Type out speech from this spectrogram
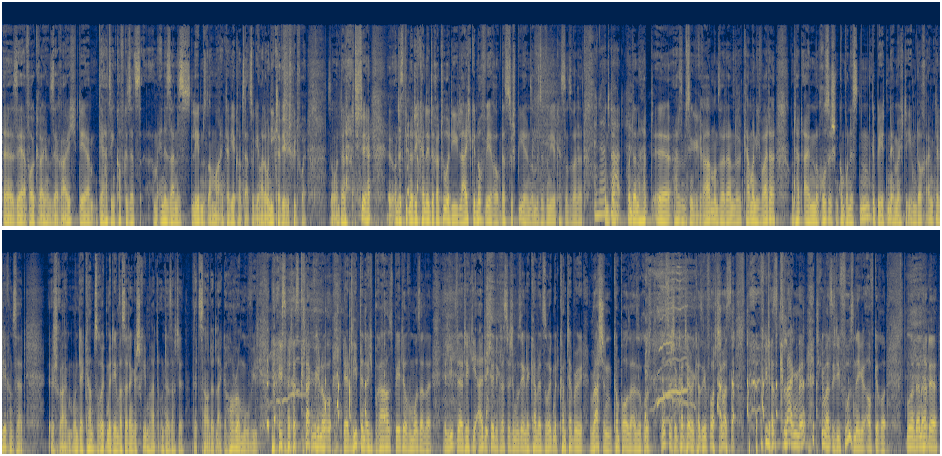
äh, sehr erfolgreich und sehr reich, der, der hat sich in den Kopf gesetzt, am Ende seines Lebens nochmal ein Klavierkonzert zu geben. Hat aber nie Klavier gespielt vorher. So, und dann hat der, und es gibt natürlich keine Literatur, die leicht genug wäre, um das zu spielen, so mit Sinfonieorchester und so weiter. In der und dann, Tat. und dann hat, äh, hat es ein bisschen gegraben und so weiter und dann kam man nicht weiter und hat einen russischen Komponisten gebeten, er möchte ihm doch ein Klavierkonzert äh, schreiben. Und der kam zurück mit dem, was er dann geschrieben hat und er sagte, that sounded like a horror movie. Hat gesagt, das klang wie ein Horror. Der liebte natürlich Brahms, Beethoven, Mozart, der liebte natürlich die alte, schöne klassische Musik und der kam wieder zurück mit Contemporary Russian Composer, also Russ, russische Contemporary. Kannst du dir vorstellen, was da, wie das klang, ne? Dem hat sich die Fußnägel aufgerollt. Und dann hat er,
